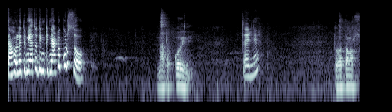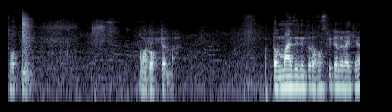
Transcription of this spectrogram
তাহলে তুমি এতদিন কি নাটক করছ? নাটক করিনি। তাইলে? তোরা তো আমার স্বপ্ন আমার রক্তের না। তোর মা যেদিন তোরা হসপিটালে রাইখা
